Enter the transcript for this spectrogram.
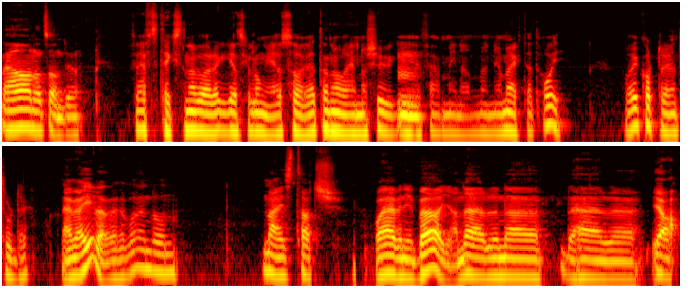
Ja, något sånt ja. För eftertexterna var ganska långa. Jag sa ju att den var 1.25 innan men jag märkte att oj, det var ju kortare än jag trodde. Nej men jag gillar det. Det var ändå en nice touch. Och även i början där när det här, eh, ja,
